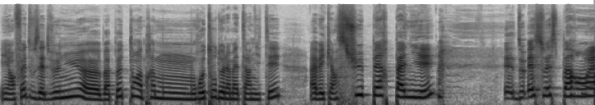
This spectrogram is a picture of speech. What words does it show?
Et en fait, vous êtes venu euh, bah, peu de temps après mon, mon retour de la maternité avec un super panier de SOS parents Ouais,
